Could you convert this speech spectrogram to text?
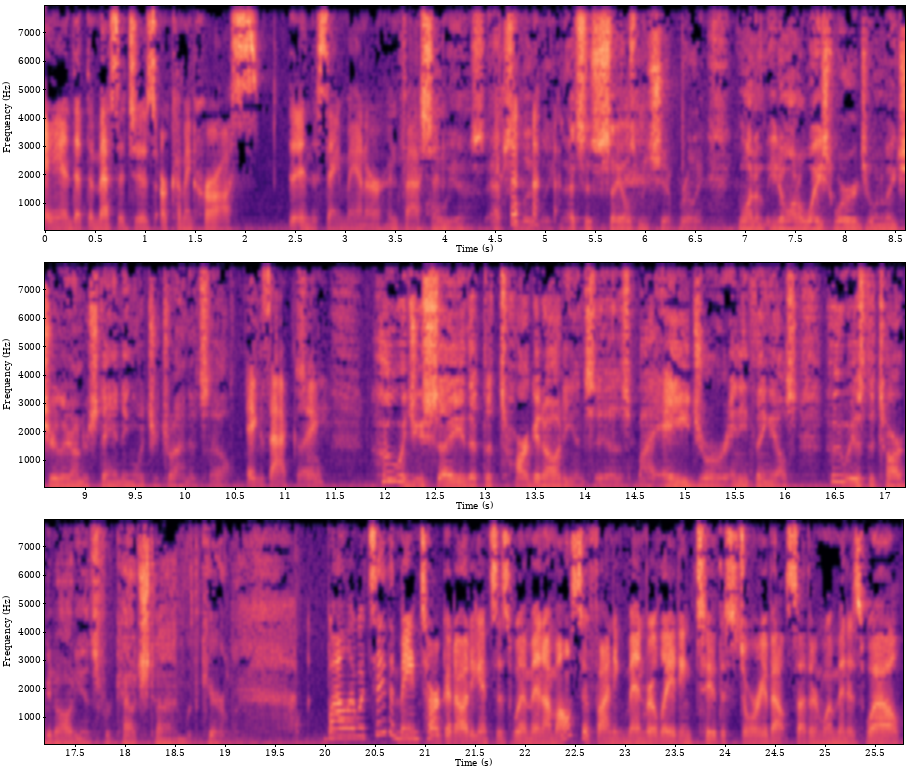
and that the messages are coming across in the same manner and fashion. Oh yes, absolutely. That's just salesmanship, really. You want to, you don't want to waste words. You want to make sure they're understanding what you're trying to sell. Exactly. So, who would you say that the target audience is by age or anything else? Who is the target audience for Couch Time with Carolyn? While I would say the main target audience is women, I'm also finding men relating to the story about Southern women as well.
